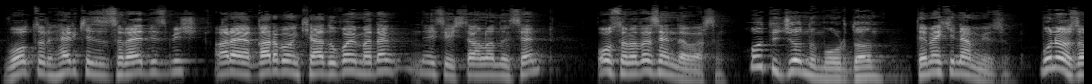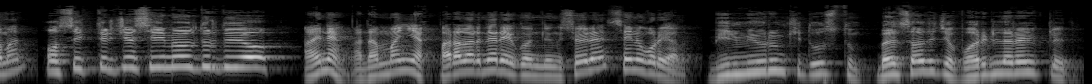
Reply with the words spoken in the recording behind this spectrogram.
Walter herkesi sıraya dizmiş. Araya karbon kağıdı koymadan neyse işte anladın sen. O sırada sen de varsın. Hadi canım oradan. Demek inanmıyorsun. Bu ne o zaman? Asiktir Jesse'yi mi öldürdü ya? Aynen adam manyak. Paraları nereye gömdüğünü söyle seni koruyalım. Bilmiyorum ki dostum. Ben sadece varillere yükledim.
